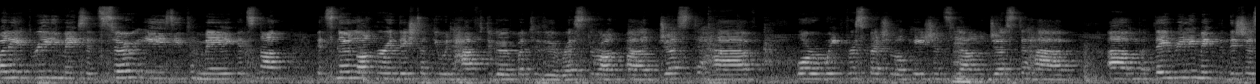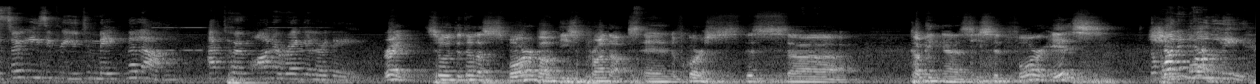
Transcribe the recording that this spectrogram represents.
Bali, it really makes it so easy to make. It's not it's no longer a dish that you would have to go but to the restaurant but just to have or wait for special occasions lang just to have. Um, they really make the dishes so easy for you to make na lang at home on a regular day. Right. So to tell us more about these products, and of course, this uh, coming uh, season four is The Chef one and only,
